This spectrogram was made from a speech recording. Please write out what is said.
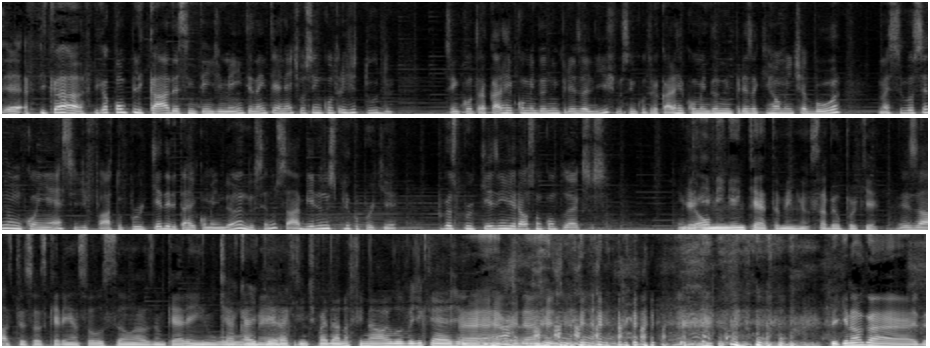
é, fica, fica complicado esse entendimento e na internet você encontra de tudo. Você encontra cara recomendando empresa lixo, você encontra cara recomendando empresa que realmente é boa, mas se você não conhece de fato o porquê dele estar tá recomendando, você não sabe, ele não explica o porquê. Porque os porquês em geral são complexos. E- Então, E ninguém quer também saber o porquê. As exato. pessoas querem a solução, elas não querem o Que a carteira que a método. gente vai dar no final é luva de cash. É né? verdade. Fique no aguardo.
